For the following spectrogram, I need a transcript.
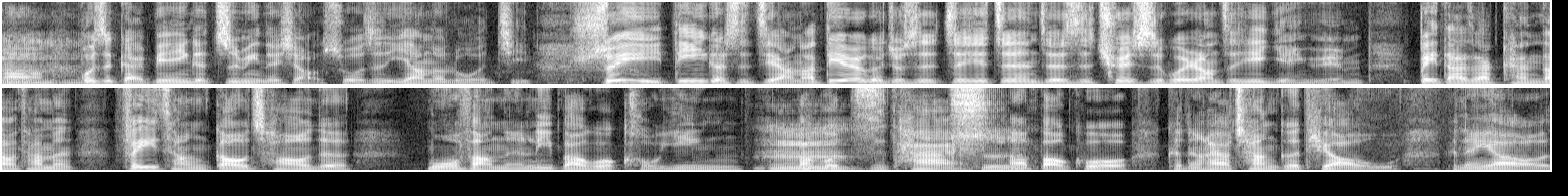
啊，嗯或是改编一个知名的小说，这是一样的逻辑。所以第一个是这样，那第二个就是这些真人真事确实会让这些演员被大家看到他们非常高超的。模仿能力，包括口音，包括姿态，啊，包括可能还要唱歌跳舞，可能要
